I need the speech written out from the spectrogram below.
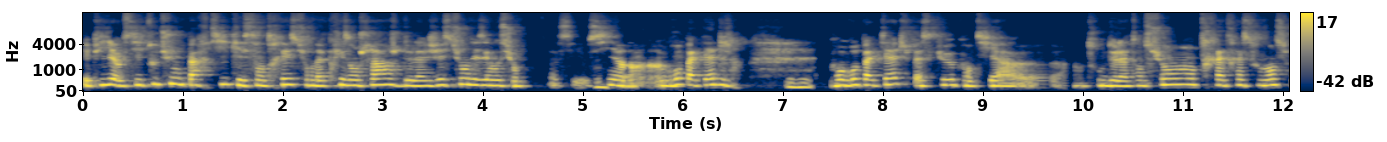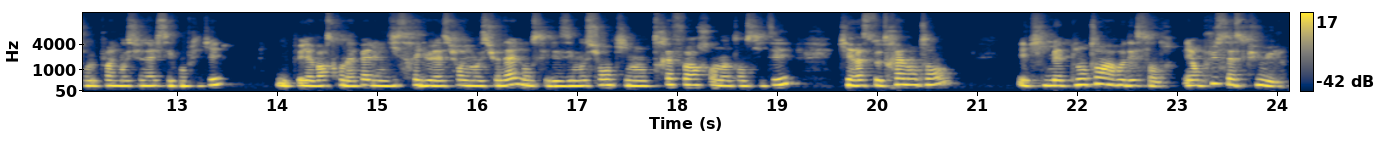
Et puis, il y a aussi toute une partie qui est centrée sur la prise en charge de la gestion des émotions. C'est aussi un, gros package. Gros gros package parce que quand il y a euh, un trouble de l'attention, très très souvent sur le plan émotionnel, c'est compliqué. Il peut y avoir ce qu'on appelle une dysrégulation émotionnelle. Donc, c'est des émotions qui montent très fort en intensité, qui restent très longtemps et qui mettent longtemps à redescendre. Et en plus, ça se cumule.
